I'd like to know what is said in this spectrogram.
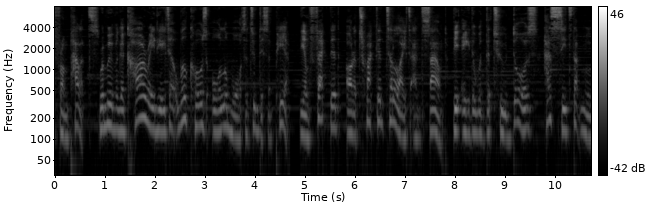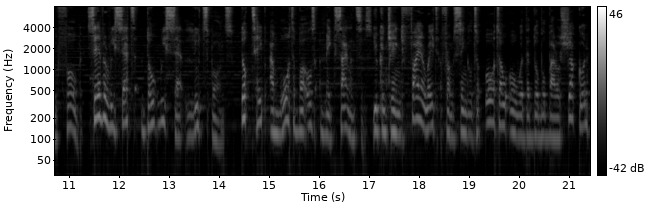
from pallets. Removing a car radiator will cause all the water to disappear. The infected are attracted to light and sound. The Ada with the two doors has seats that move forward. Server resets don't reset loot spawns. Duct tape and water bottles make silencers. You can change fire rate from single to auto or with the double barrel shotgun,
